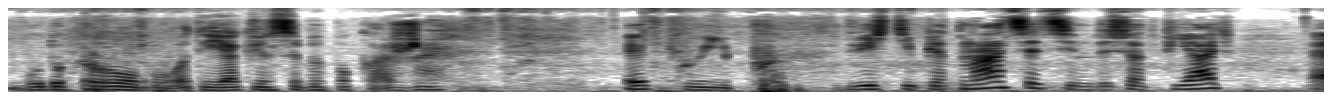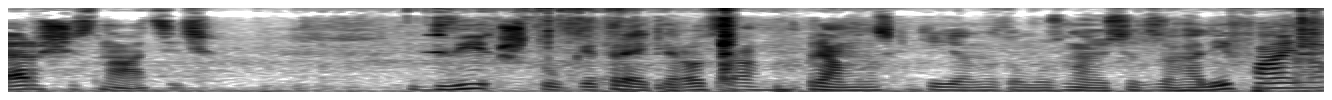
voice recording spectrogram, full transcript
Буду пробувати, як він себе покаже. Equip 215, 75, R16. Дві штуки трекер. Оця прям наскільки я на тому знаюся, взагалі файна.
